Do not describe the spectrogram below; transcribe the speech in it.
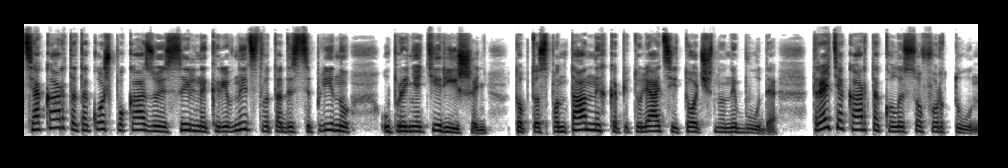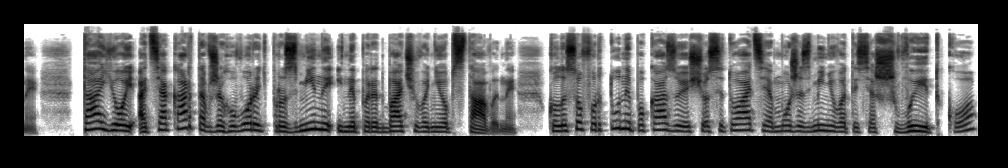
Ця карта також показує сильне керівництво та дисципліну у прийнятті рішень, тобто спонтанних капітуляцій точно не буде. Третя карта колесо фортуни. Та йой, а ця карта вже говорить про зміни і непередбачувані обставини. Колесо фортуни показує, що ситуація може змінюватися швидко.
